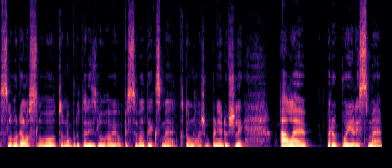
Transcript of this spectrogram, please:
slovo dalo slovo, to nebudu tady zdlouhavě opisovat, jak jsme k tomu až úplně došli, ale propojili jsme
